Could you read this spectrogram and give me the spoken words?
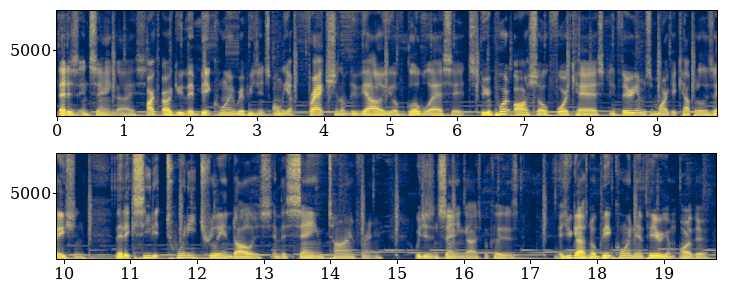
That is insane, guys. ARK argued that Bitcoin represents only a fraction of the value of global assets. The report also forecast Ethereum's market capitalization that exceeded $20 trillion in the same time frame, which is insane, guys, because as you guys know, Bitcoin and Ethereum are the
